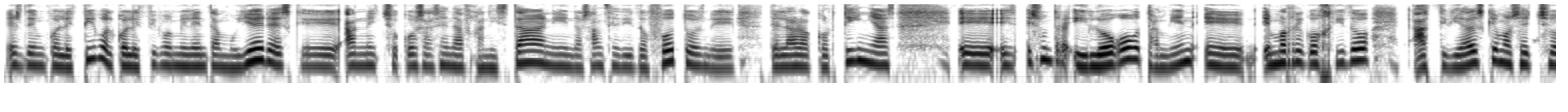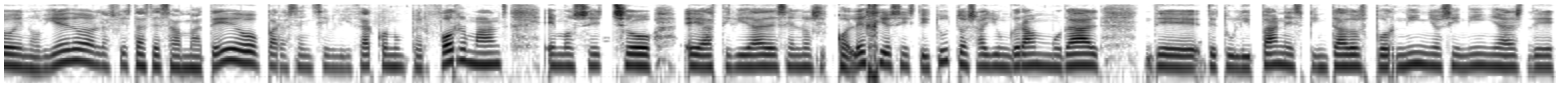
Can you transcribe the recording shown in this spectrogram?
es de un colectivo, el colectivo Milenta Mujeres, que han hecho cosas en Afganistán y nos han cedido fotos de, de Laura Cortiñas. Eh, es, un y luego también eh, hemos recogido actividades que hemos hecho en Oviedo, en las fiestas de San Mateo, para sensibilizar con un performance. Hemos hecho eh, actividades en los colegios, institutos. Hay un gran mural de, tulipanes pintados por niños y niñas de,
